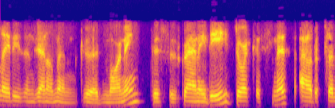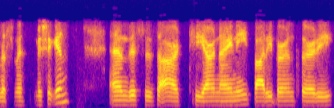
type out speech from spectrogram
ladies and gentlemen, good morning. This is Granny D, Dorcas Smith out of Plymouth, Michigan, and this is our TR90 Body Burn 30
